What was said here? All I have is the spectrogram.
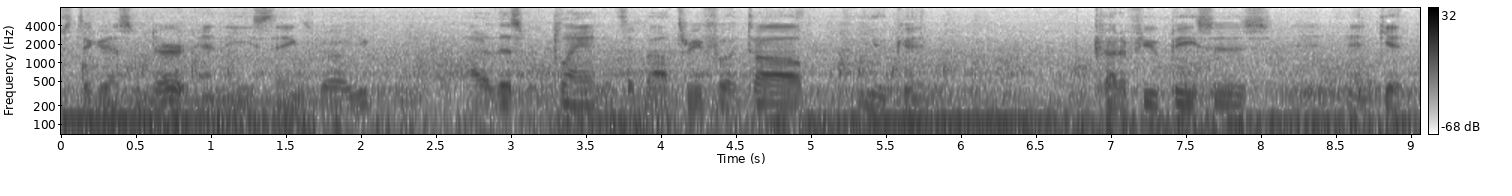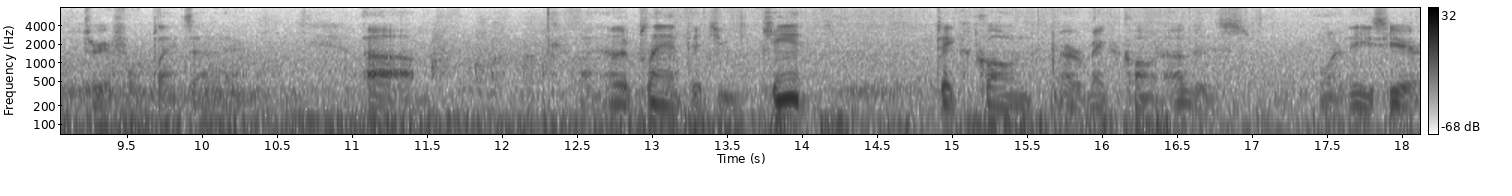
stick it in some dirt, and these things grow. You, out of this plant, it's about three foot tall. You can cut a few pieces and get three or four plants out of there. Um, another plant that you can't take a clone or make a clone of is one of these here.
